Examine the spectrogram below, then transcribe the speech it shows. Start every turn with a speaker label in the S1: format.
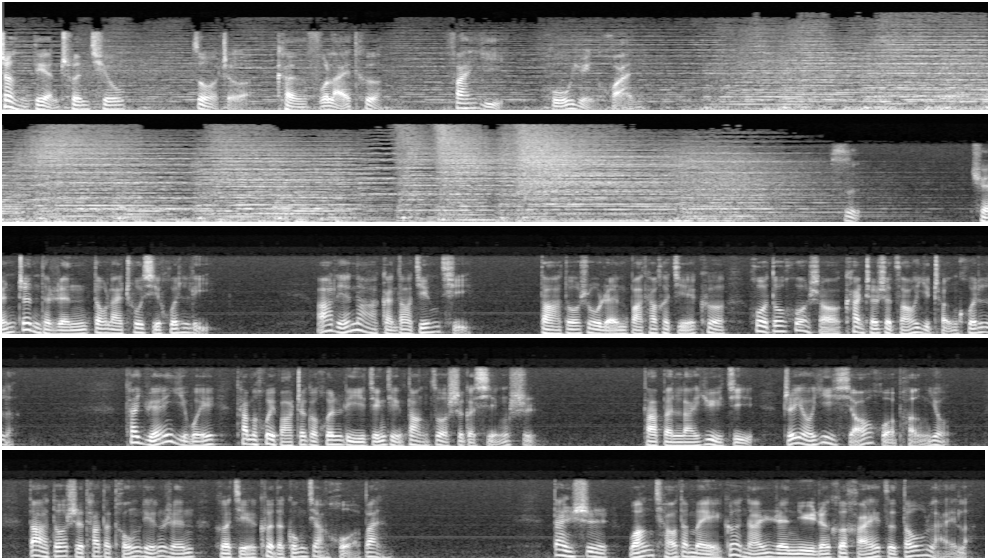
S1: 圣殿春秋》，作者肯·弗莱特，翻译胡允环。四，全镇的人都来出席婚礼。阿莲娜感到惊奇。大多数人把他和杰克或多或少看成是早已成婚了。他原以为他们会把这个婚礼仅仅当作是个形式。他本来预计只有一小伙朋友，大多是他的同龄人和杰克的工匠伙伴。但是王桥的每个男人、女人和孩子都来了。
